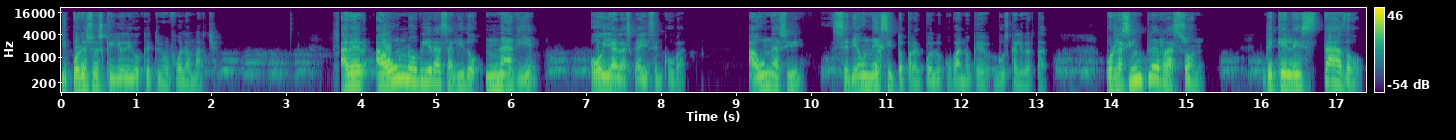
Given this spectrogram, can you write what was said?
Y por eso es que yo digo que triunfó la marcha. A ver, aún no hubiera salido nadie hoy a las calles en Cuba, aún así sería un éxito para el pueblo cubano que busca libertad. Por la simple razón de que el Estado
